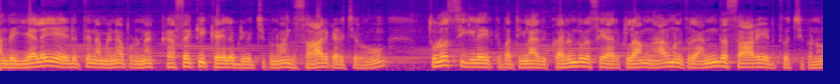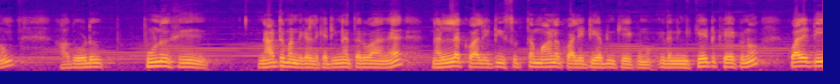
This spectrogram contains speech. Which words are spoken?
அந்த இலையை எடுத்து நம்ம என்ன பண்ணணும்னா கசக்கி கையில் இப்படி வச்சுக்கணும். அந்த சாறு கிடச்சிரும். துளசி இலை இருக்குது பார்த்தீங்களா அது கருந்துளசியாக இருக்கலாம். நார்மல் துளசி அந்த சாறை எடுத்து வச்சுக்கணும். அதோடு புணுகு நாட்டு மருந்துகளில் கேட்டிங்கன்னா தருவாங்க. நல்ல குவாலிட்டி சுத்தமான குவாலிட்டி அப்படின்னு கேட்கணும். இதை நீங்கள் கேட்டு கேட்கணும். குவாலிட்டி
